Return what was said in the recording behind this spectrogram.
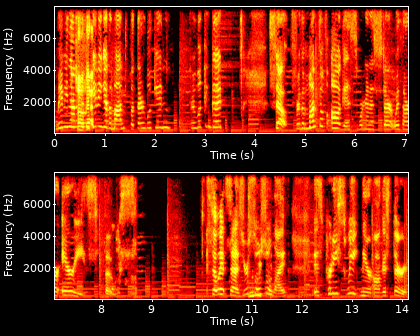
Maybe not at oh, the beginning of the month, but they're looking, they're looking good. So, for the month of August, we're going to start with our Aries folks. So it says your mm-hmm. social life is pretty sweet near August 3rd.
